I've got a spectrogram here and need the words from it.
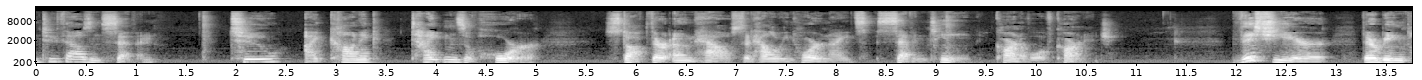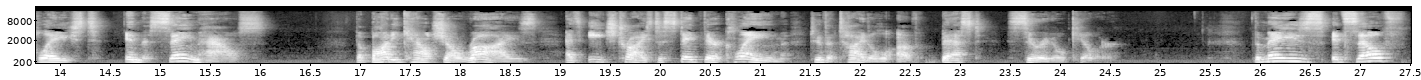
In 2007, two iconic titans of horror stalked their own house at Halloween Horror Nights 17, Carnival of Carnage. This year, they're being placed in the same house. The body count shall rise as each tries to stake their claim to the title of Best Serial Killer. The maze itself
